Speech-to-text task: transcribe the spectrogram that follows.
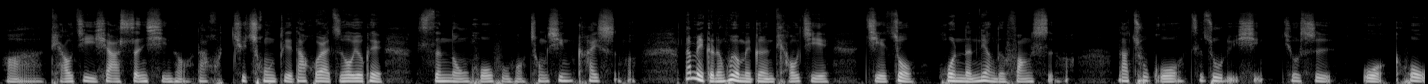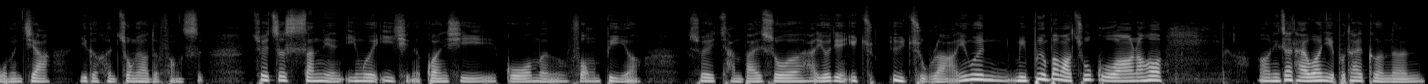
啊调剂一下身心哦，他去充电，他回来之后又可以生龙活虎哈，重新开始哈。那每个人会有每个人调节节奏或能量的方式哈。那出国自助旅行就是我或我们家。一个很重要的方式，所以这三年因为疫情的关系，国门封闭啊，所以坦白说还有点预预阻啦，因为你不有办法出国啊，然后，呃，你在台湾也不太可能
